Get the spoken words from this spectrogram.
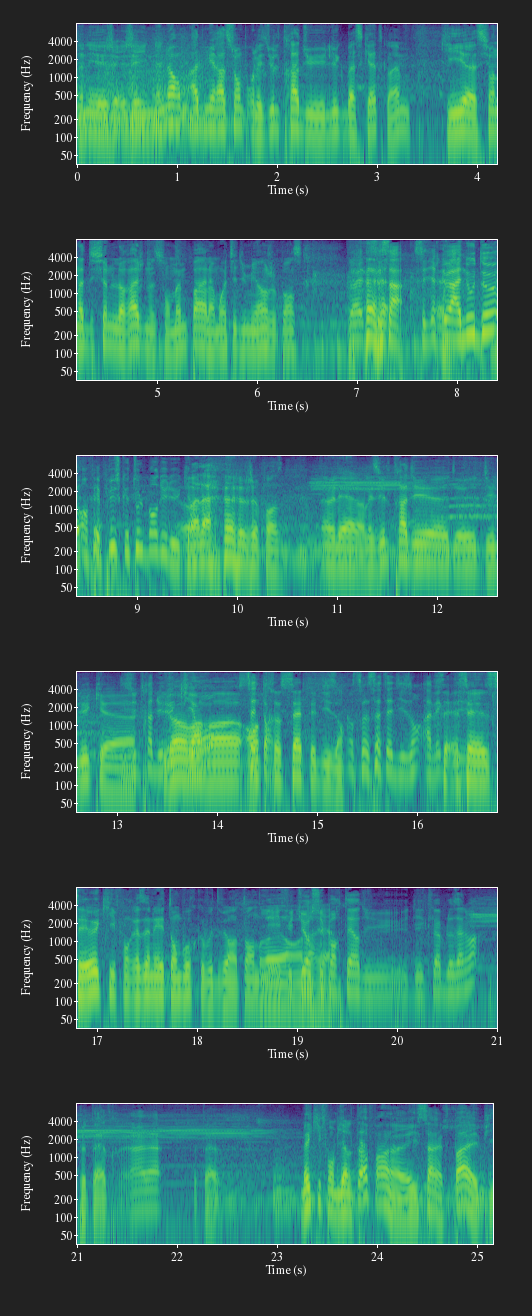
J'ai une énorme admiration pour les ultras du Luc Basket quand même, qui, euh, si on additionne leur âge, ne sont même pas à la moitié du mien, je pense. Ouais, c'est ça. C'est-à-dire qu'à nous deux, on fait plus que tout le banc du Luc. hein. Voilà, je pense. Euh, les, alors, les ultras du, du, du Luc, euh, Les ultras du ils Luc doivent qui avoir, ont 7 entre 7 et 10 ans. Entre 7 et 10 ans, avec C'est- des- eux qui font résonner les tambours que vous devez entendre. les euh, futurs supporters du, des clubs lausannois. Peut-être, Voilà. peut-être. Mais qui font bien le taf, hein, ils s'arrêtent pas et puis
